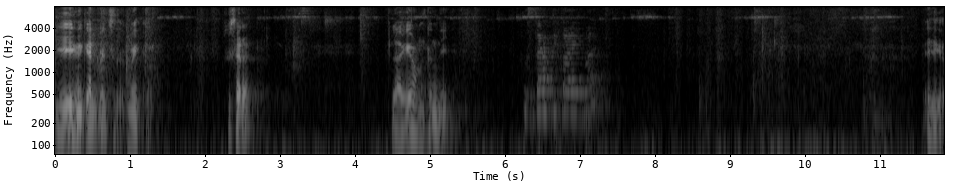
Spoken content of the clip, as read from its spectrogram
ఏమీ కనిపించదు మీకు. చూసారా? ఇలాగే ఉంటుంది. ఇదిగో.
